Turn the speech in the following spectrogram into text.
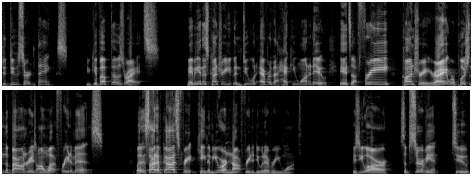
to do certain things. You give up those rights. Maybe in this country, you can do whatever the heck you want to do. It's a free country, right? We're pushing the boundaries on what freedom is. But inside of God's kingdom, you are not free to do whatever you want because you are subservient to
